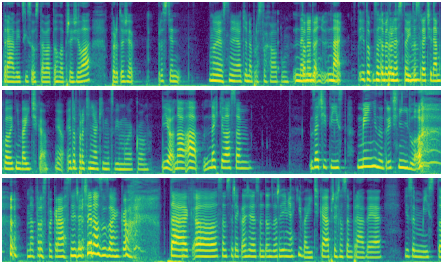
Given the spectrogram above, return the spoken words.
trávicí soustava tohle přežila, protože prostě... No jasně, já tě naprosto chápu. Nebudu, to ne, ne, je to, za to mi to nestojí, mm-hmm. to mhm. si radši dám kvalitní vajíčka. Jo, je to proti nějakému tvýmu jako Jo, no a nechtěla jsem začít jíst méně nutriční jídlo. Naprosto krásně řečeno, Zuzanko. tak uh, jsem si řekla, že jsem tam zařadím nějaký vajíčka a přišla jsem právě, že jsem místo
